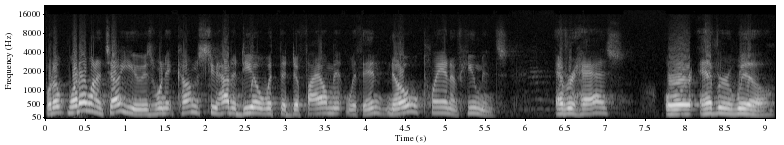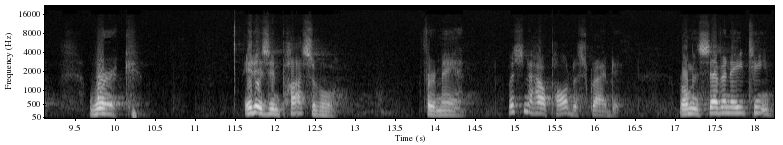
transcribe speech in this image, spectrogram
But what I want to tell you is when it comes to how to deal with the defilement within, no plan of humans ever has or ever will work. It is impossible for man. Listen to how Paul described it. Romans 7:18.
